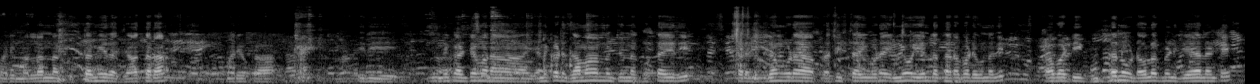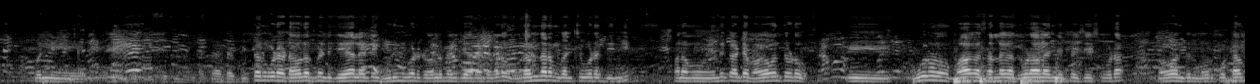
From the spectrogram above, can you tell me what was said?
మరి మల్లన్న గుట్ట మీద జాతర. మరి ఒక ఇది ఎందుకంటే మన వెనకటి జమానం నుంచి ఉన్న గుట్ట ఇది. ఇక్కడ విగ్రహం కూడా ప్రతిష్ట కూడా ఎన్నో ఏళ్ళ తరబడి ఉన్నది. కాబట్టి గుట్టను డెవలప్మెంట్ చేయాలంటే కొన్ని గుట్టను కూడా డెవలప్మెంట్ చేయాలంటే గుడిని కూడా డెవలప్మెంట్ చేయాలంటే కూడా ఊరందరం కలిసి కూడా దీన్ని మనము ఎందుకంటే భగవంతుడు ఈ ఊరును బాగా చల్లగా చూడాలని చెప్పేసి కూడా భగవంతుని కోరుకుంటాం.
